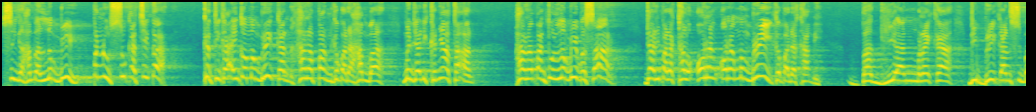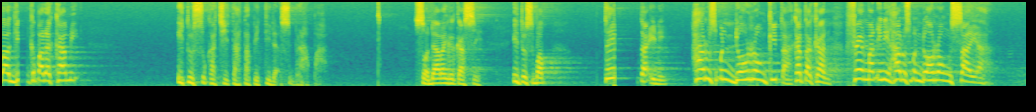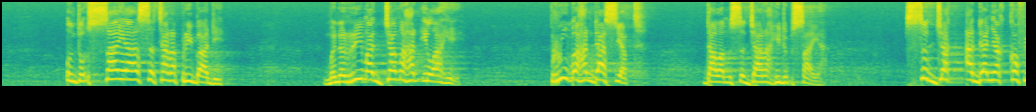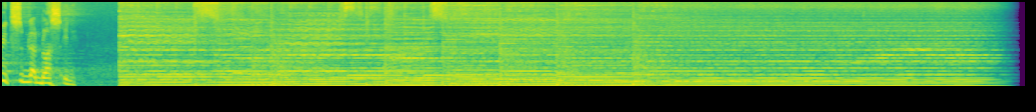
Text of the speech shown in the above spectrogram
Sehingga hamba lebih penuh sukacita ketika engkau memberikan harapan kepada hamba menjadi kenyataan. Harapan itu lebih besar daripada kalau orang-orang memberi kepada kami. Bagian mereka diberikan sebagian kepada kami. Itu sukacita tapi tidak seberapa. Saudara yang kekasih, itu sebab kita ini harus mendorong kita. Katakan, firman ini harus mendorong saya untuk saya secara pribadi menerima jamahan ilahi, perubahan dahsyat dalam sejarah hidup saya. Sejak adanya COVID-19 ini,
